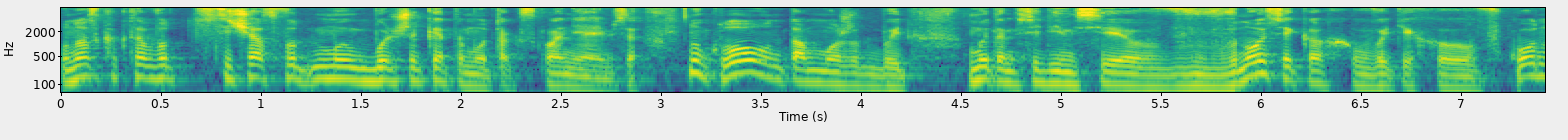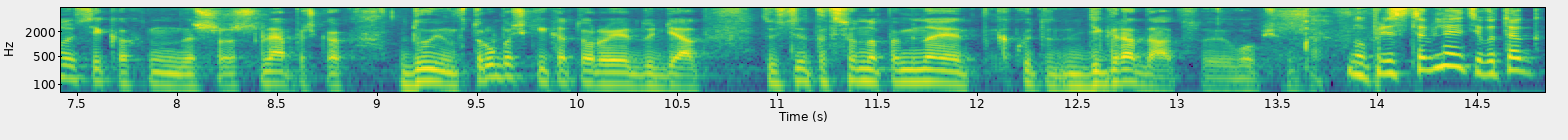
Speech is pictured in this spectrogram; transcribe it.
у нас как-то вот сейчас вот мы больше к этому так склоняемся. Ну, клоун там может быть. Мы там сидим все в носиках, в этих, в конусиках, шляпочках, дуем в трубочки, которые дудят. То есть это все напоминает какую-то деградацию, в общем-то. Ну, представляете, вот так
